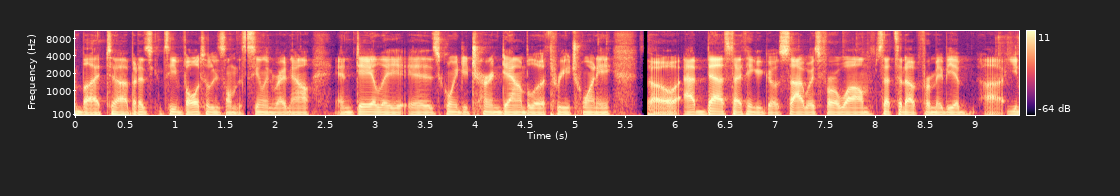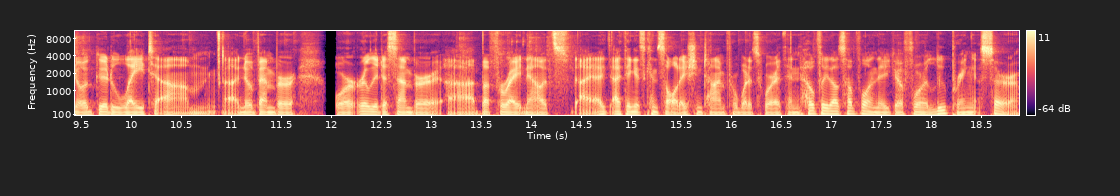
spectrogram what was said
But uh, but as you can see, volatility is on the ceiling right now, and daily is going to turn down below 320. So at best, I think it goes sideways for a while, sets it up for maybe a uh, you know a good late um, uh, November or early December. Uh, but for right now, it's I, I think it's consolidation time for what it's worth, and hopefully that's helpful. And there you go for Loopring, sir.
